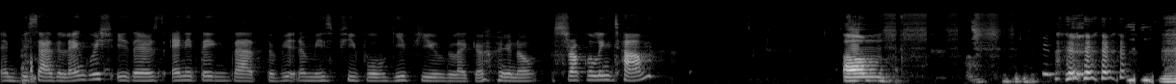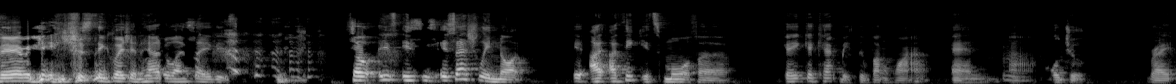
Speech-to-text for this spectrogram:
And beside the language, is there anything that the Vietnamese people give you like a you know struggling time? um very interesting question. How do i say this? So it's, it's, it's- actually not it, I, I think it's more of a cái cái khác biệt từ văn hóa and Mm. uh, trường right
